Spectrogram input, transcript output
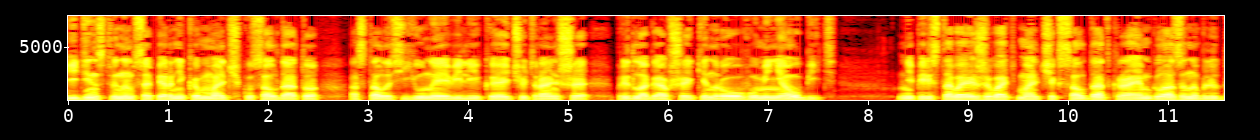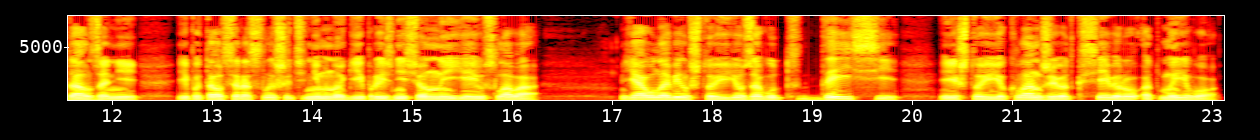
Единственным соперником мальчику-солдату осталась юная великая, чуть раньше предлагавшая Кенроуву меня убить. Не переставая жевать, мальчик-солдат краем глаза наблюдал за ней и пытался расслышать немногие произнесенные ею слова. Я уловил, что ее зовут Дейси, и что ее клан живет к северу от моего.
